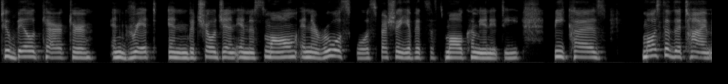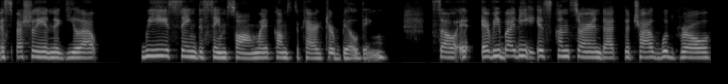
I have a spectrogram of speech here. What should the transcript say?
to build character and grit in the children in a small in a rural school, especially if it's a small community, because most of the time, especially in Aguila, we sing the same song when it comes to character building. So it, everybody is concerned that the child would grow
